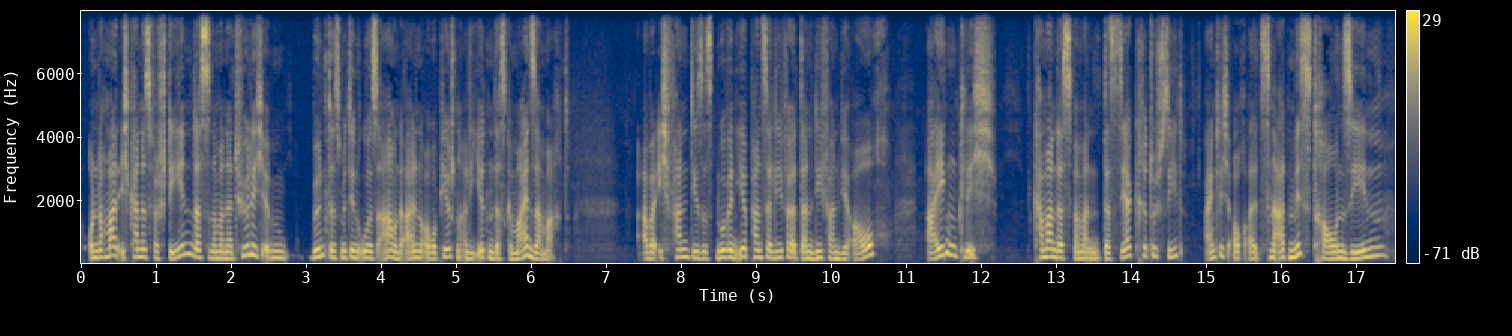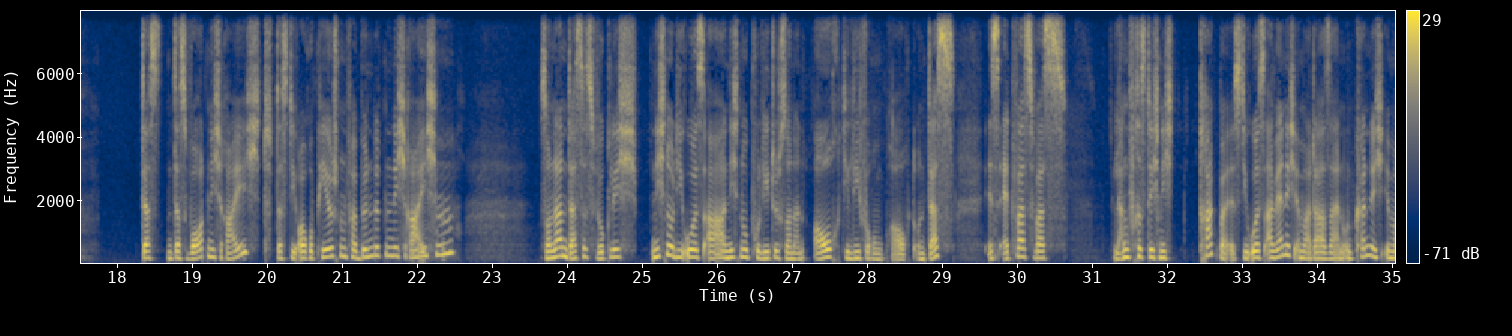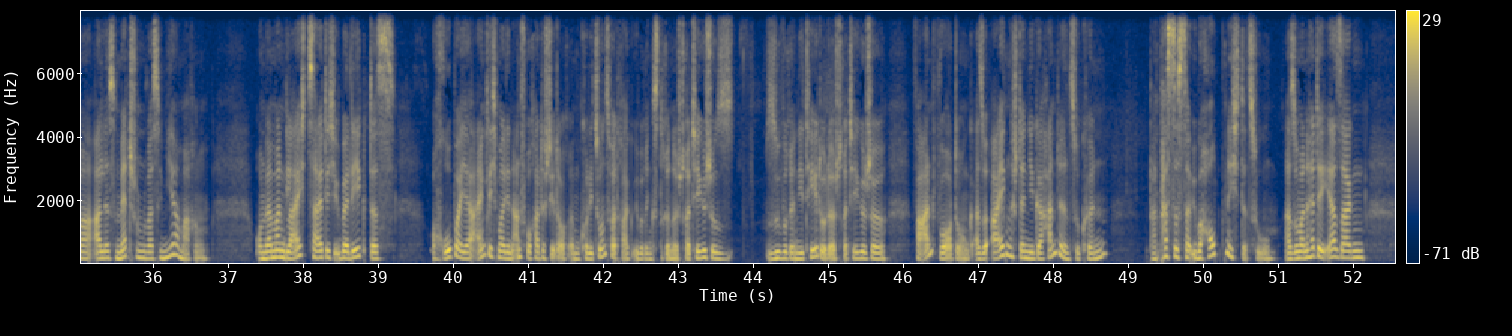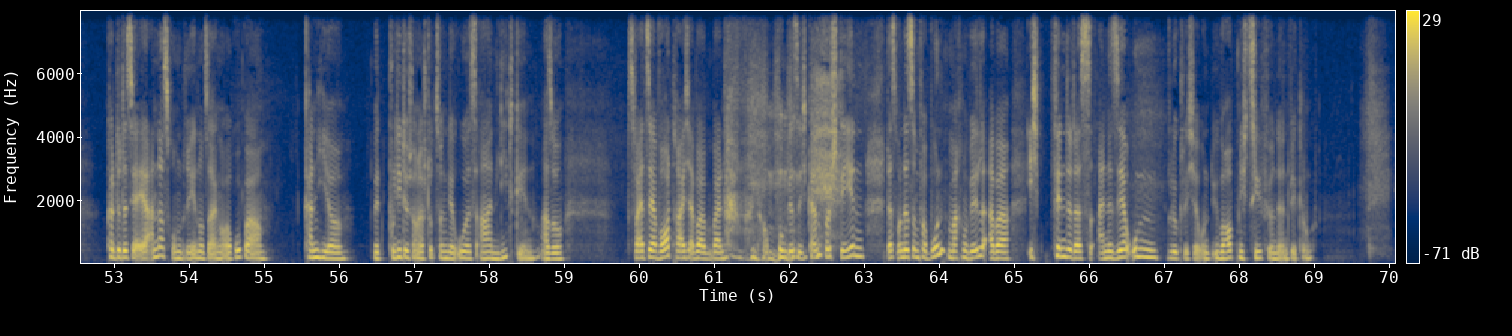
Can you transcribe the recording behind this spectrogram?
Und nochmal, ich kann es verstehen, dass man natürlich im Bündnis mit den USA und allen europäischen Alliierten das gemeinsam macht. Aber ich fand dieses, nur wenn ihr Panzer liefert, dann liefern wir auch. Eigentlich kann man das, wenn man das sehr kritisch sieht, eigentlich auch als eine Art Misstrauen sehen, dass das Wort nicht reicht, dass die europäischen Verbündeten nicht reichen, sondern dass es wirklich nicht nur die USA, nicht nur politisch, sondern auch die Lieferung braucht. Und das ist etwas, was langfristig nicht tragbar ist. Die USA werden nicht immer da sein und können nicht immer alles matchen, was sie mir machen. Und wenn man gleichzeitig überlegt, dass Europa ja eigentlich mal den Anspruch hatte, steht auch im Koalitionsvertrag übrigens drin, strategische Souveränität oder strategische Verantwortung, also eigenständiger handeln zu können, dann passt das da überhaupt nicht dazu. Also man hätte eher sagen, könnte das ja eher andersrum drehen und sagen, Europa kann hier mit politischer Unterstützung der USA ein Lied gehen. Also das war jetzt sehr wortreich, aber mein, mein Hauptpunkt ist, ich kann verstehen, dass man das im Verbund machen will, aber ich finde das eine sehr unglückliche und überhaupt nicht zielführende Entwicklung.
